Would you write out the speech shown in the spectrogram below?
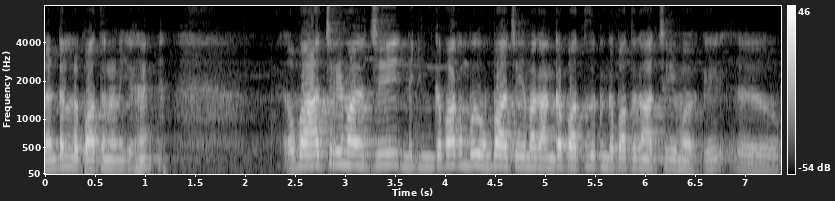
லண்டனில் பார்த்தேன்னு நினைக்கிறேன். ரொம்ப ஆச்சரியமாக இருந்துச்சு. இன்றைக்கி இங்கே பார்க்கும்போது ரொம்ப ஆச்சரியமாக இருக்குது அங்கே பார்த்ததுக்கும் இங்கே பார்த்ததுக்கும் ஆச்சரியமாக இருக்குது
